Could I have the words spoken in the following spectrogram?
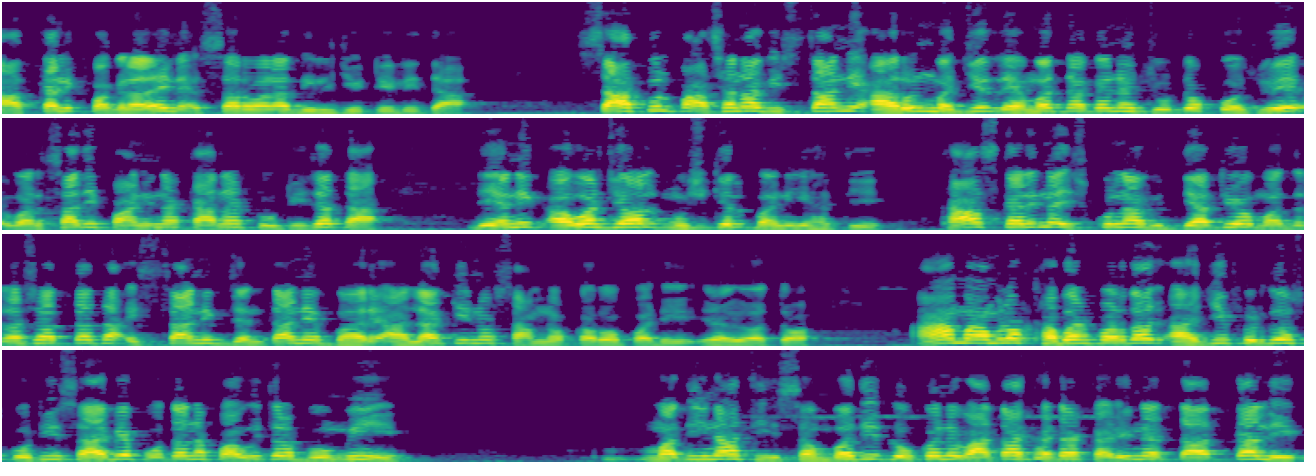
તાત્કાલિક પગલાં લઈને સર્વના દિલ જીતી લીધા. સાતપુર પાછળના વિસ્તારની આરુન મસ્જિદ રહેમતનગરને જોડતો કોઝવે વરસાદી પાણીના કારણે તૂટી જતા દૈનિક અવર મુશ્કેલ બની હતી. ખાસ કરીને સ્કૂલના વિદ્યાર્થીઓ, મદ્રાસા તથા સ્થાનિક જનતાને ભારે હાલાકીનો સામનો કરવો પડી રહ્યો હતો. આ મામલો ખબર પડતા જ હાજી ફિરદોસ કોઠી સાહેબે પોતાના પવિત્ર ભૂમિ મદીનાથી સંબંધિત લોકોને વાટાઘાટા કરીને તાત્કાલિક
